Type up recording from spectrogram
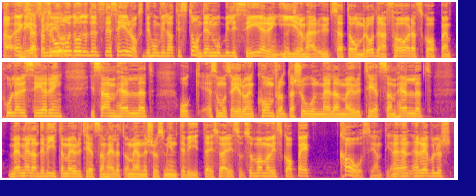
Ja, exakt. Det, och, och, och, det, det, säger hon också, det hon vill ha till stånd, det är en mobilisering i okay. de här utsatta områdena för att skapa en polarisering i samhället och som hon säger då en konfrontation mellan majoritetssamhället mellan det vita majoritetssamhället och människor som inte är vita i Sverige. Så, så vad man vill skapa är kaos egentligen. En, en, revolution,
